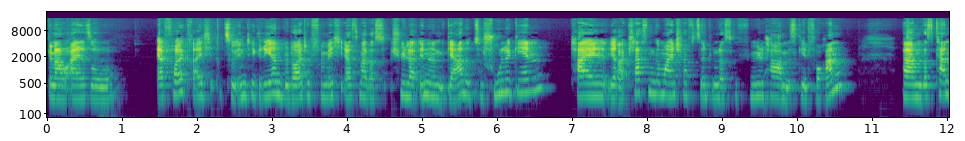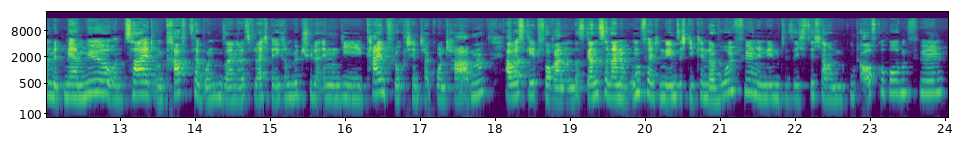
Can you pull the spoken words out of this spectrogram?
genau, also erfolgreich zu integrieren bedeutet für mich erstmal, dass Schülerinnen gerne zur Schule gehen, Teil ihrer Klassengemeinschaft sind und das Gefühl haben, es geht voran ähm, das kann mit mehr Mühe und Zeit und Kraft verbunden sein als vielleicht bei ihren MitschülerInnen, die keinen Fluchthintergrund haben. Aber es geht voran und das Ganze in einem Umfeld, in dem sich die Kinder wohlfühlen, in dem sie sich sicher und gut aufgehoben fühlen.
